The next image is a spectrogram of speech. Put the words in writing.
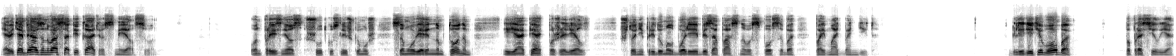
«Я ведь обязан вас опекать», — рассмеялся он. Он произнес шутку слишком уж самоуверенным тоном, и я опять пожалел, что не придумал более безопасного способа поймать бандита. «Глядите в оба», попросил я,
